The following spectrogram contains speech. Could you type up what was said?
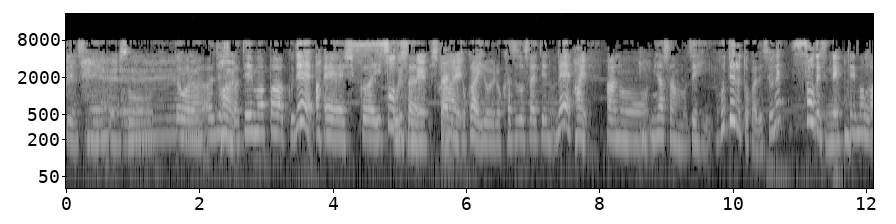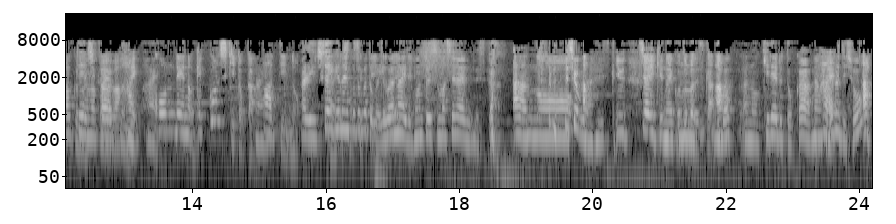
ですね。そう。だから、あれですか、はいテーマパークであ、えー司会をしたりとか、いろいろ活動されているので、はい。あの、皆さんもぜひ、ホテルとかですよね。そうですねうん。テーマパークの司会は、はいはい。婚礼の結婚式とかはいパーティーの。あれ言っちゃいけない言葉とか言わないで、本当に済ませられるんですか？あのー、大丈夫なんですか？あ言っちゃいけない言葉ですか？うんああの、切れるとか、なんかあるでしょ、はいあ、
